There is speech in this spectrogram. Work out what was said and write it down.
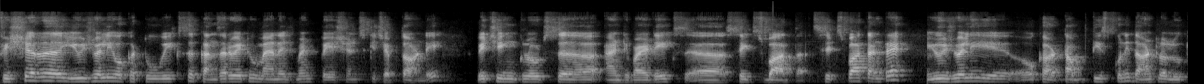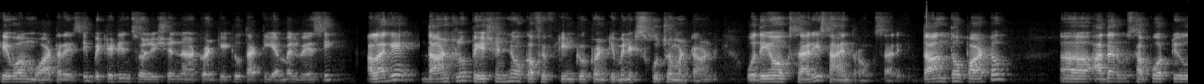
ఫిషర్ యూజువలీ ఒక టూ వీక్స్ కన్జర్వేటివ్ మేనేజ్మెంట్ పేషెంట్స్కి చెప్తామండి which includes antibiotics sitz bath sitz bath అంటే యూజువలీ ఒక టబ్ తీసుకుని దాంట్లో లుకేవామ్ వాటర్ వేసి betadine solution twenty to thirty ML వేసి అలాగే దాంట్లో పేషెంట్ని ఒక ఫిఫ్టీన్ టు ట్వంటీ మినిట్స్ కూర్చోమంటామండి. ఉదయం ఒకసారి సాయంత్రం ఒకసారి. దాంతోపాటు అదర్ సపోర్టివ్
